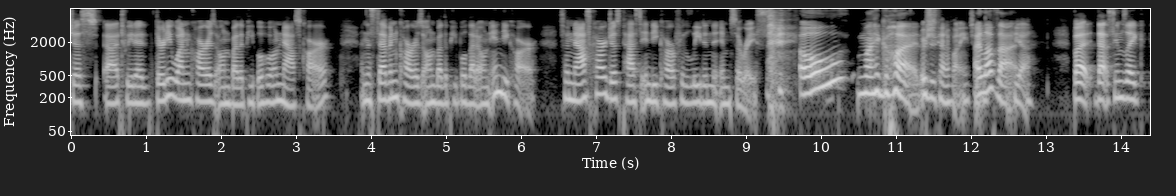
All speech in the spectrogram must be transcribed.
just uh, tweeted thirty one car is owned by the people who own NASCAR, and the seven car is owned by the people that own IndyCar. So NASCAR just passed IndyCar for the lead in the IMSA race, Oh my god, which is kind of funny. I love that. Yeah. But that seems like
